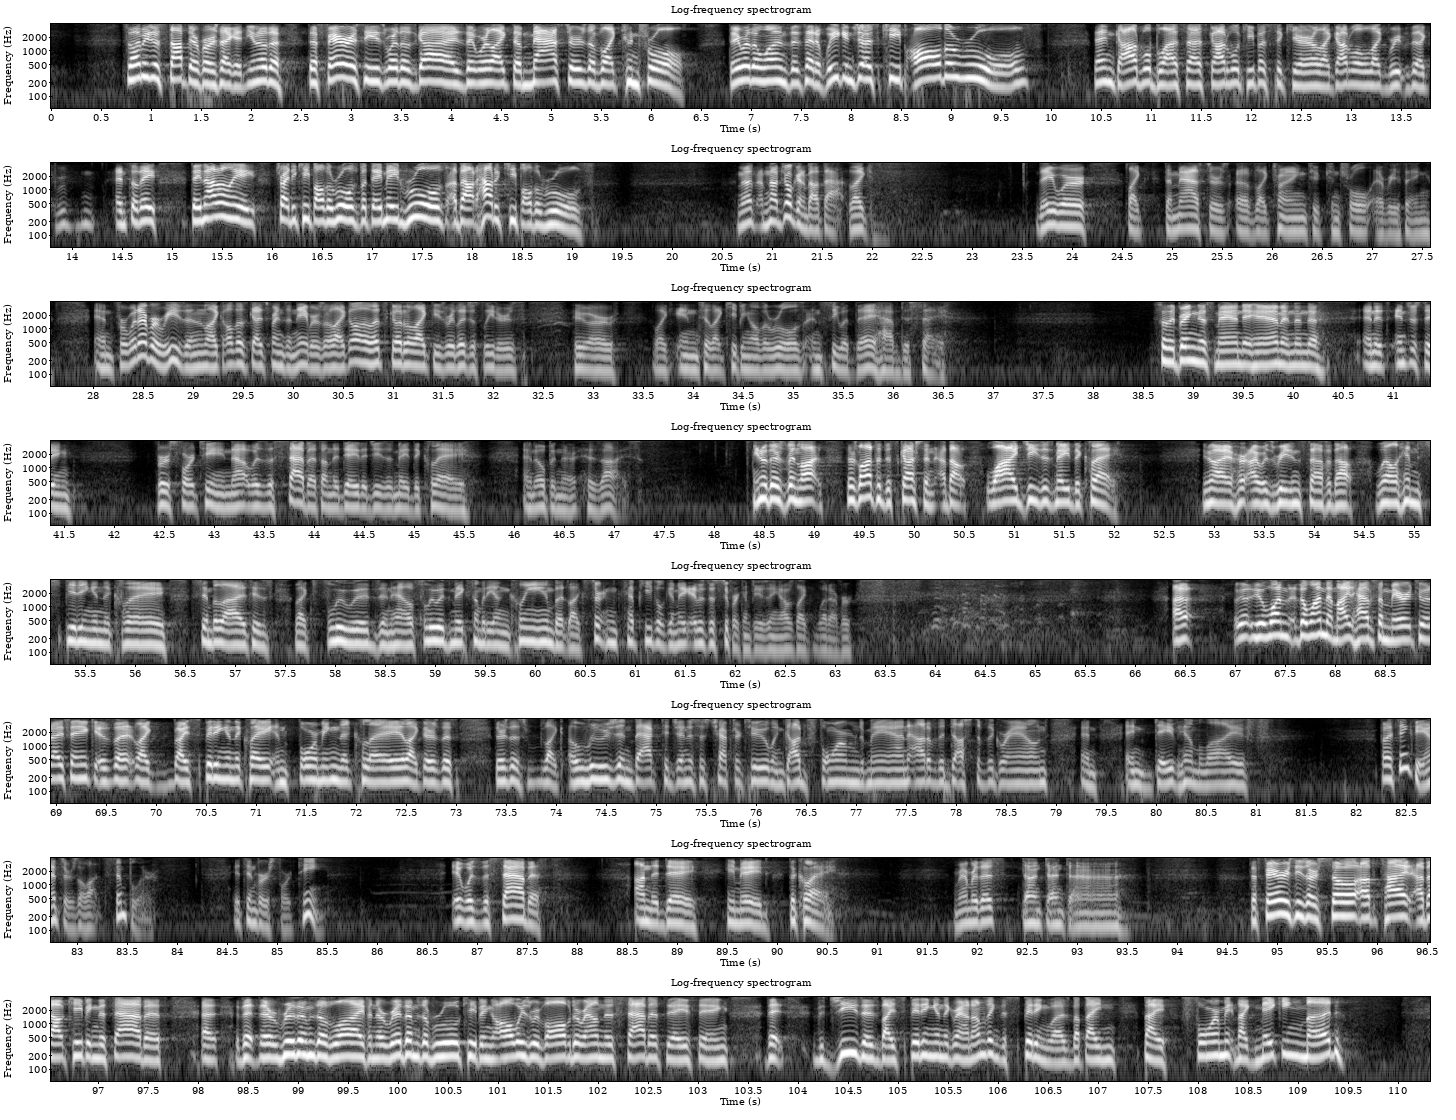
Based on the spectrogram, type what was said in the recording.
So let me just stop there for a second. You know, the, the Pharisees were those guys that were like the masters of like control. They were the ones that said, if we can just keep all the rules, then God will bless us. God will keep us secure. Like God will like, re, like and so they they not only tried to keep all the rules, but they made rules about how to keep all the rules. I'm not, I'm not joking about that. Like they were like the masters of like trying to control everything. And for whatever reason, like all those guys' friends and neighbors are like, oh, let's go to like these religious leaders who are like into like keeping all the rules and see what they have to say. So they bring this man to him, and then the and it's interesting, verse 14. Now it was the Sabbath on the day that Jesus made the clay and opened their, his eyes. You know, there's been lot, there's lots of discussion about why Jesus made the clay. You know, I heard I was reading stuff about well, him spitting in the clay symbolized his like fluids and how fluids make somebody unclean, but like certain people can make it was just super confusing. I was like, whatever. I, the one, the one that might have some merit to it, I think, is that like by spitting in the clay and forming the clay, like there's this, there's this like allusion back to Genesis chapter two when God formed man out of the dust of the ground and and gave him life. But I think the answer is a lot simpler. It's in verse 14. It was the Sabbath on the day he made the clay. Remember this? Dun, dun, dun. The Pharisees are so uptight about keeping the Sabbath uh, that their rhythms of life and their rhythms of rule keeping always revolved around this Sabbath day thing. That the Jesus, by spitting in the ground, I don't think the spitting was, but by, by forming, like making mud,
